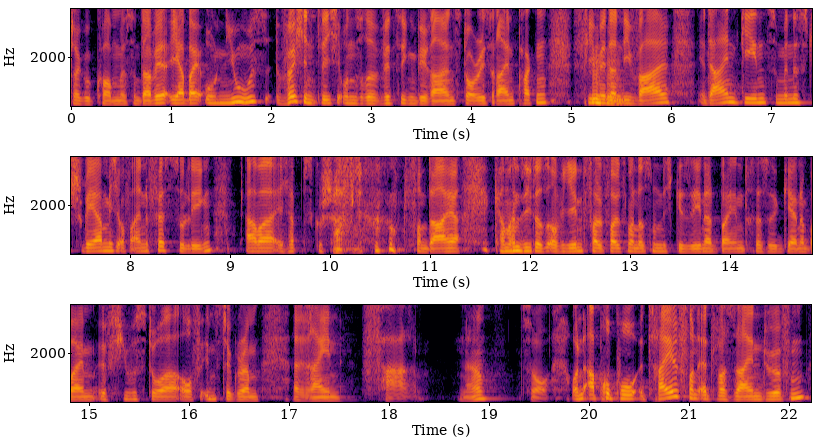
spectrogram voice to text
untergekommen ist. Und da wir ja bei O-News wöchentlich unsere witzigen viralen Stories reinpacken, fiel mir dann die Wahl, dahingehend zumindest schwer, mich auf eine festzulegen. Aber ich habe es geschafft. Und von daher kann man sich das auf jeden Fall, falls man das noch nicht gesehen hat, bei Interesse gerne beim A Few Store auf Instagram reinfahren. Ne? So. Und apropos Teil von etwas sein dürfen.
